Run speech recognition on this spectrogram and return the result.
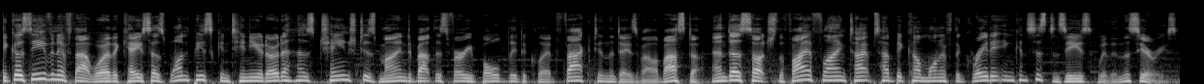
Because even if that were the case, as One Piece continued, Oda has changed his mind about this very boldly declared fact in the days of Alabasta, and as such the five flying types have become one of the greater inconsistencies within the series.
